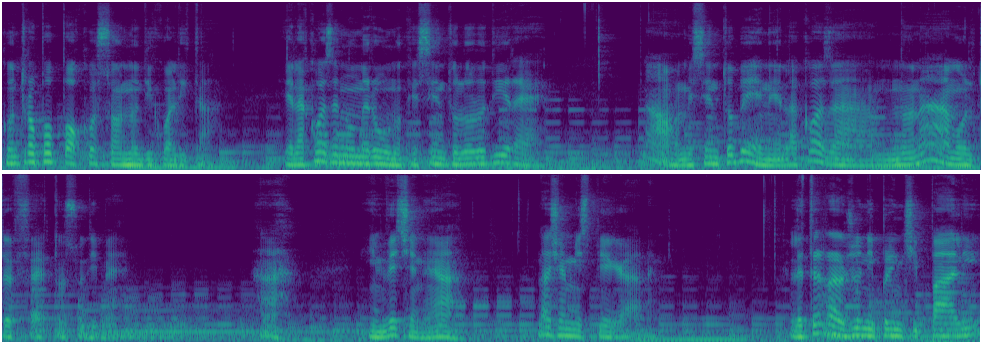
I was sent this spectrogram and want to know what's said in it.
con troppo poco sonno di qualità. E la cosa numero uno che sento loro dire è No, mi sento bene, la cosa non ha molto effetto su di me. Ah, invece ne ha. Lasciami spiegare. Le tre ragioni principali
